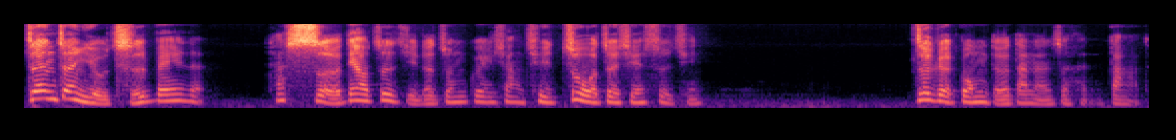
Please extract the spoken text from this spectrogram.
真正有慈悲的，他舍掉自己的尊贵相去做这些事情，这个功德当然是很大的。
